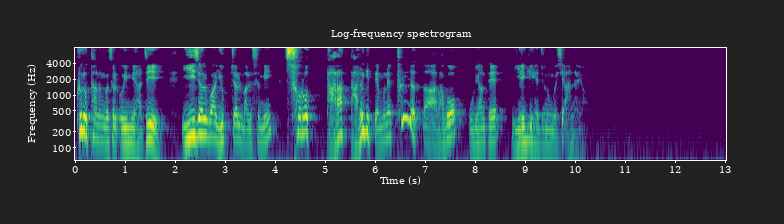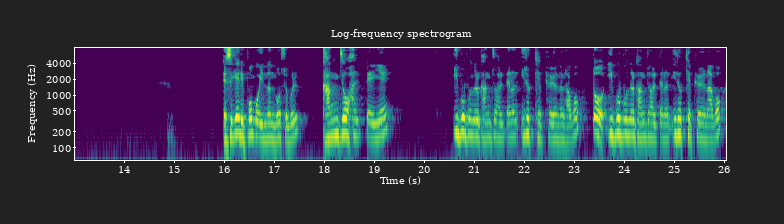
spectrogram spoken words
그렇다는 것을 의미하지, 2절과 6절 말씀이 서로 달아, 다르기 때문에 틀렸다라고 우리한테 얘기해 주는 것이 아니에요. 에스겔이 보고 있는 모습을 강조할 때에 이 부분을 강조할 때는 이렇게 표현을 하고 또 이 부분을 강조할 때는 이렇게 표현하고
